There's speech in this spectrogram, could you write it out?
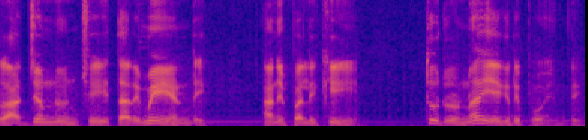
రాజ్యం నుంచి తరిమేయండి అని పలికి తుర్రున ఎగిరిపోయింది.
